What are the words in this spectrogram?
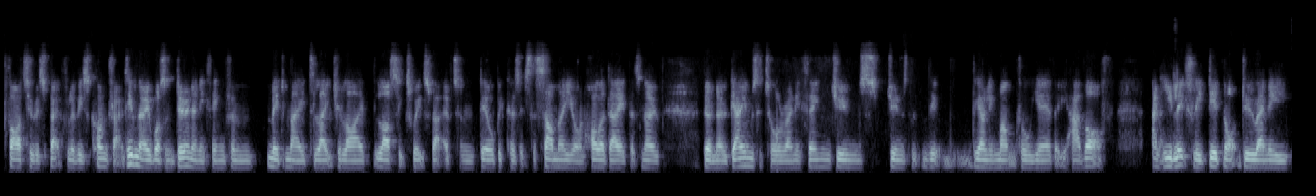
far too respectful of his contract, even though he wasn't doing anything from mid May to late July, last six weeks of that Everton deal because it's the summer, you're on holiday, there's no there are no games at all or anything. June's June's the, the, the only month all year that you have off. And he literally did not do any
